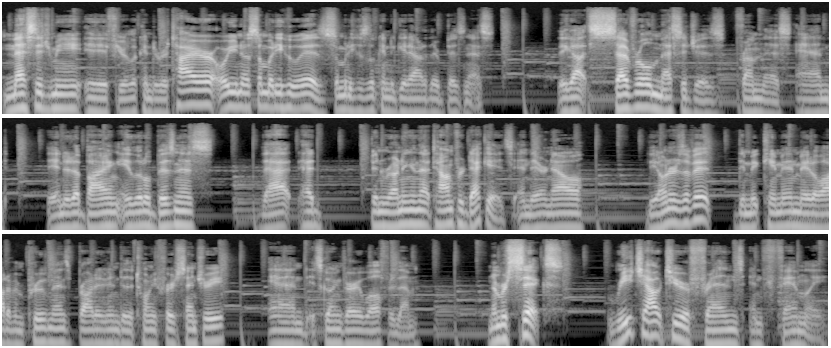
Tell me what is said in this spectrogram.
Message me if you're looking to retire or you know somebody who is, somebody who's looking to get out of their business. They got several messages from this and they ended up buying a little business that had been running in that town for decades. And they're now the owners of it. They came in, made a lot of improvements, brought it into the 21st century, and it's going very well for them. Number six, reach out to your friends and family.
